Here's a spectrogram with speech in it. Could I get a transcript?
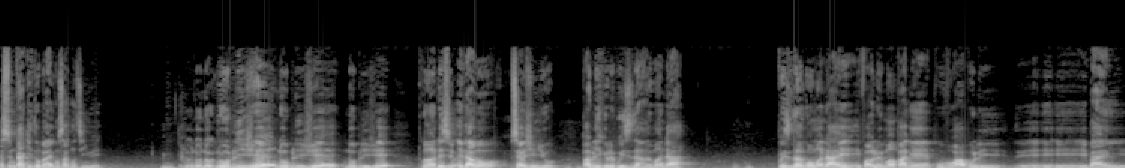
est-ce qu'on a quitté le comme ça continuer? Mm. Nous nous obligés, nous obligés, nous obligés, prendre des. Et d'abord, Serginho, pas oublier que le président a un mandat Prezident kon mandat, e, e parleman pa gen pouvoi pou li e, e, e bay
